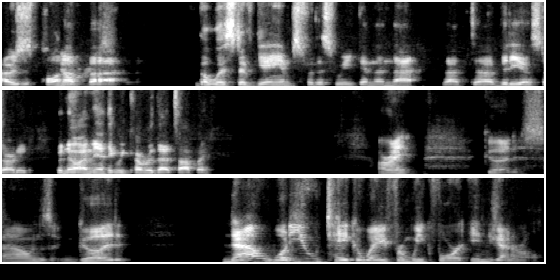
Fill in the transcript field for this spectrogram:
i was just pulling No up uh, the list of games for this week and then that that uh, video started but no i mean i think we covered that topic All right. Good. Sounds good. Now, what do you take away from week 4 in general?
